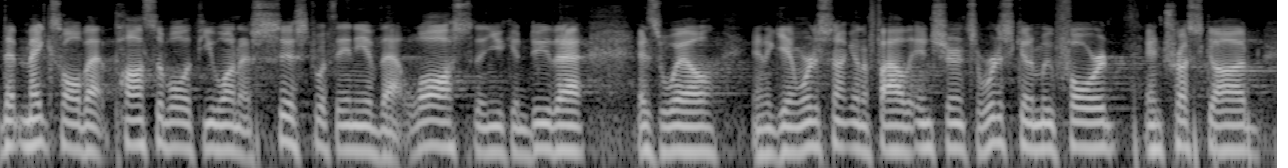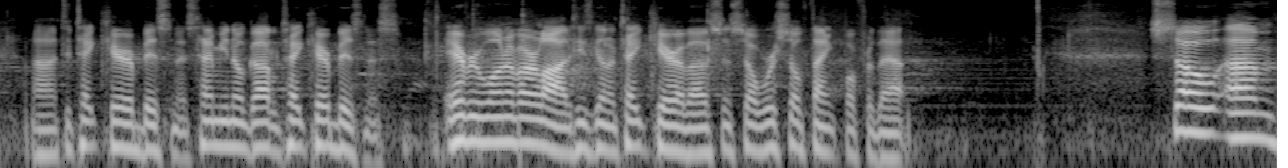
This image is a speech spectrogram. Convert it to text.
that makes all that possible. If you want to assist with any of that loss, then you can do that as well. And again, we're just not going to file the insurance, so we're just going to move forward and trust God uh, to take care of business. How many you know God will take care of business? Every one of our lives, He's going to take care of us, and so we're so thankful for that. So, um,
